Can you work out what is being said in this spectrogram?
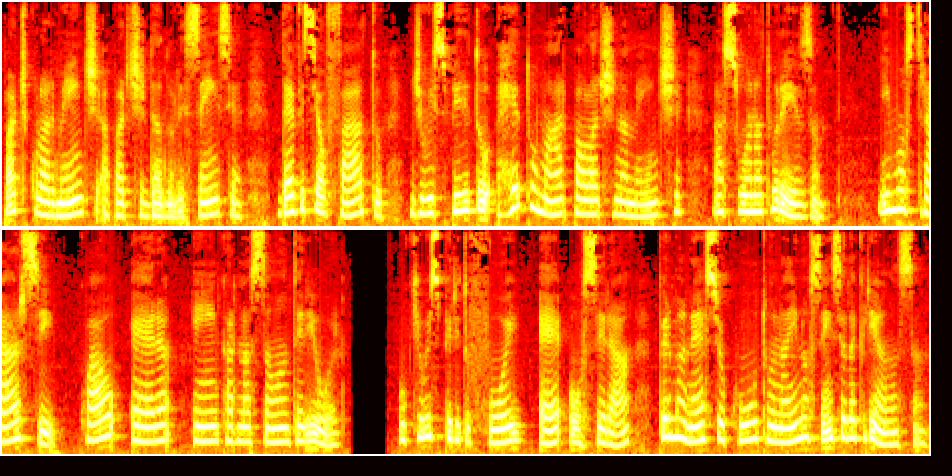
particularmente a partir da adolescência, deve-se ao fato de o espírito retomar paulatinamente a sua natureza e mostrar-se qual era em encarnação anterior. O que o espírito foi, é ou será permanece oculto na inocência da criança.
